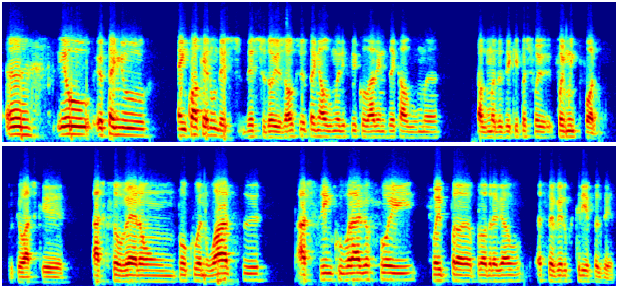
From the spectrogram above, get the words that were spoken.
Uh, eu, eu tenho em qualquer um destes, destes dois jogos eu tenho alguma dificuldade em dizer que alguma, alguma das equipas foi, foi muito forte, porque eu acho que acho que souberam um pouco anular-se. Acho sim que o Braga foi, foi para, para o Dragão a saber o que queria fazer.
